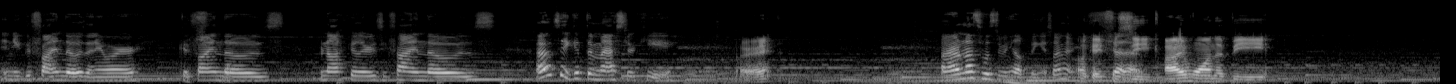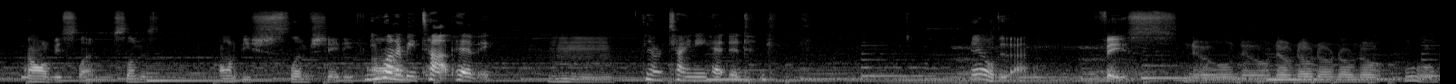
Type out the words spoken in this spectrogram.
And you could find those anywhere. You could find those. Binoculars, you find those. I would say get the master key. All right. I'm not supposed to be helping you, so I'm gonna Okay, shut up. physique. I want to be. I want to be slim. Slim is. I want to be slim shady. You want to Um, be top heavy. Hmm. Or tiny headed. Yeah, we'll do that. Face. No, no, no, no, no, no, no. Ooh.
